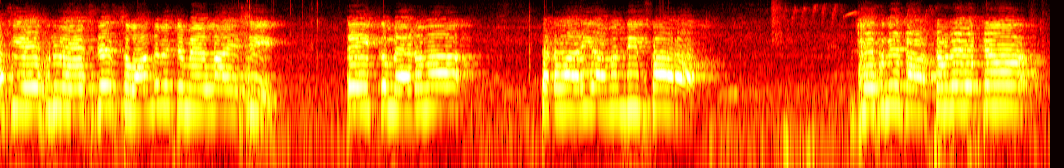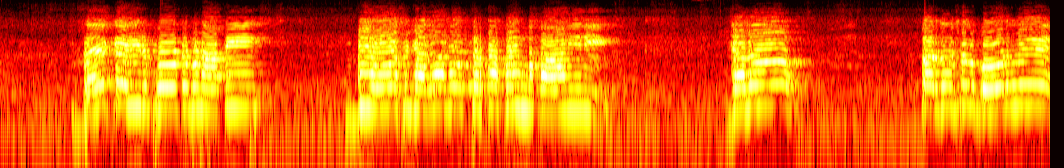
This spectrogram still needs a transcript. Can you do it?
ਅਸੀਂ ਇਸ ਨੂੰ ਇਸ ਦੇ ਸਬੰਧ ਵਿੱਚ ਮਿਲਣ ਆਏ ਸੀ ਤੇ ਇੱਕ ਮੈਡਮ ਪਟਵਾਰੀ ਅਮਨਦੀਪ ਕੌਰ, ਜਿਸ ਨੇ ਦਫ਼ਤਰ ਦੇ ਵਿੱਚ ਬਹਿ ਕੇ ਹੀ ਰਿਪੋਰਟ ਬਣਾਤੀ। ਵੀ ਉਸ ਜਗ੍ਹਾ ਦੇ ਉੱਪਰ ਤਾਂ ਕੋਈ ਮਕਾਨ ਹੀ ਨਹੀਂ। ਜਦੋਂ ਪ੍ਰਦੂਸ਼ਣ ਬੋਰਡ ਨੇ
